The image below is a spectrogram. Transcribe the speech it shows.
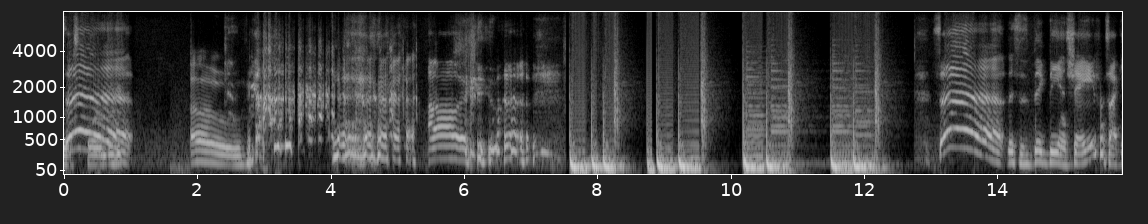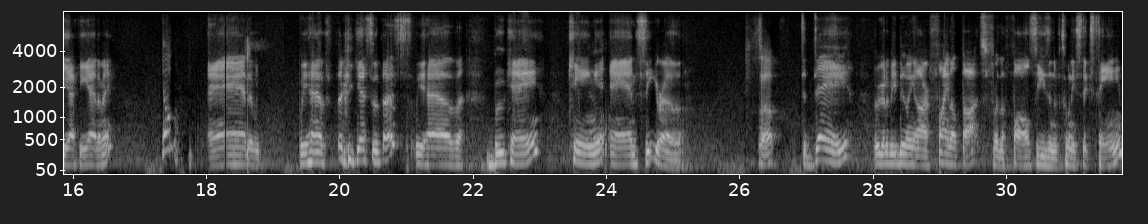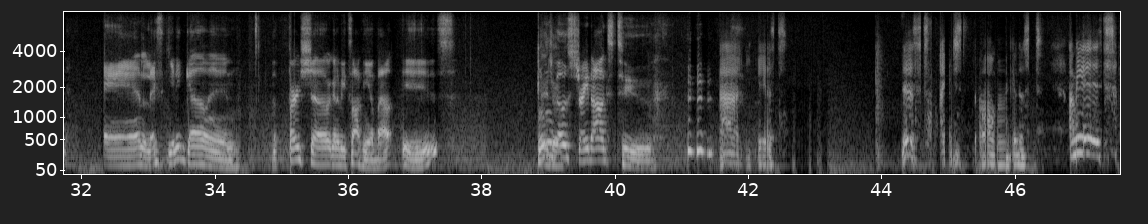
Sir! Oh. Oh. so, this is Big D and Shade from Sakiyaki Anime. Yo. And we have three guests with us. We have Bouquet, King, and Segro. What's up? Today, we're going to be doing our final thoughts for the fall season of 2016. And let's get it going. The first show we're going to be talking about is Keijo. Bungo Stray Dogs 2. Ah, yes. This, I just, oh my goodness. I mean, it's,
